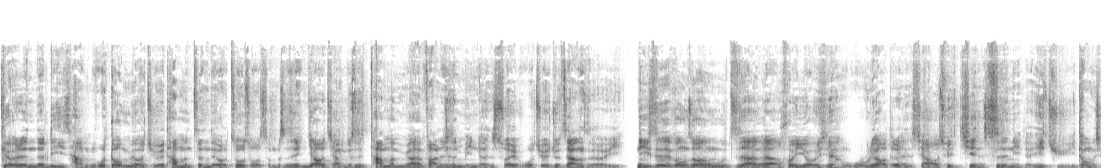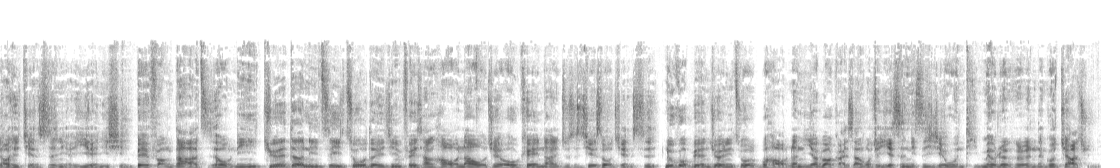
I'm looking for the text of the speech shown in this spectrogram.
个人的立场，我都没有觉得他们真的有做错什么事情。要讲就是他们没办法，那就是名人税，我觉得就这样子而已。你是个公众人物，自然而然会有一些很无聊的人想要去检视你的一举一动，想要去检视你的。一言一行被放大了之后，你觉得你自己做的已经非常好，那我觉得 OK，那你就是接受检视。如果别人觉得你做的不好，那你要不要改善？我觉得也是你自己的问题，没有任何人能够 judge 你。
